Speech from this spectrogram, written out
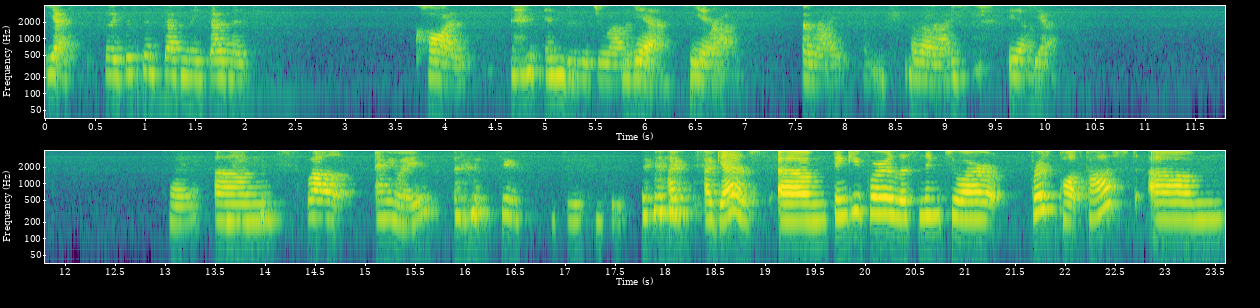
yes. So existence definitely doesn't cause individuality Yeah, to yeah. arrive, arise, and Arise. Yeah. Yeah. Okay. Um, Well, anyways, to to conclude. I, I guess. Um, thank you for listening to our first podcast. Um,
